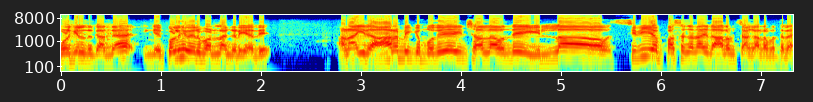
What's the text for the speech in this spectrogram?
கொள்கைகள் இருக்காங்க. இங்கே கொள்கை வேறுபாடுலாம் கிடையாது. ஆனால் இதை ஆரம்பிக்கும் போது இன்ஷால்லா வந்து எல்லா சிறிய பசங்க தான் இதை ஆரம்பித்தாங்க ஆரம்பத்தில்.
